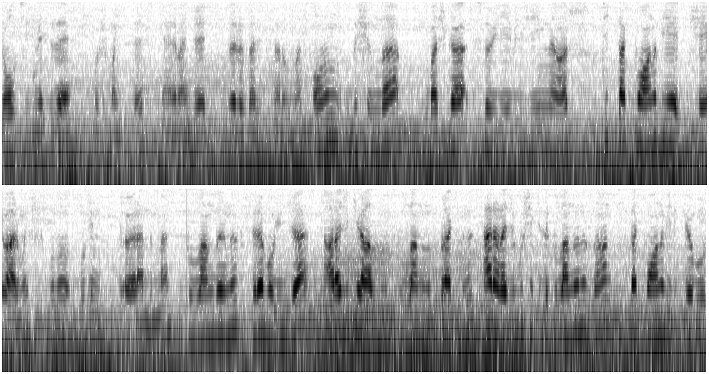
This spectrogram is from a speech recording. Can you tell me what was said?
yol çizmesi de hoşuma gitti. Yani bence güzel özellikler onlar. Onun dışında başka söyleyebileceğim ne var? TikTok puanı diye bir şey varmış. Bunu bugün öğrendim ben. Kullandığınız süre boyunca aracı kiraladınız, kullandınız, bıraktınız. Her aracı bu şekilde kullandığınız zaman TikTok puanı birikiyor. Bu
